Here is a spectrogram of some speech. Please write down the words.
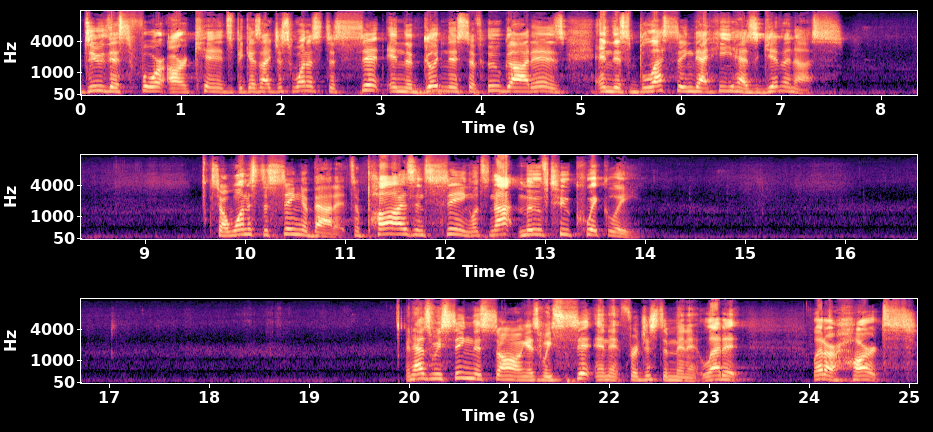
do this for our kids because I just want us to sit in the goodness of who God is and this blessing that He has given us. So I want us to sing about it, to pause and sing. Let's not move too quickly. And as we sing this song, as we sit in it for just a minute, let it let our hearts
